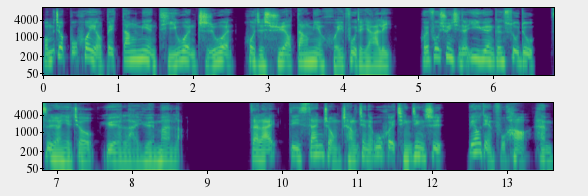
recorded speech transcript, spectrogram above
我们就不会有被当面提问、质问，或者需要当面回复的压力，回复讯息的意愿跟速度自然也就越来越慢了。再来，第三种常见的误会情境是标点符号和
